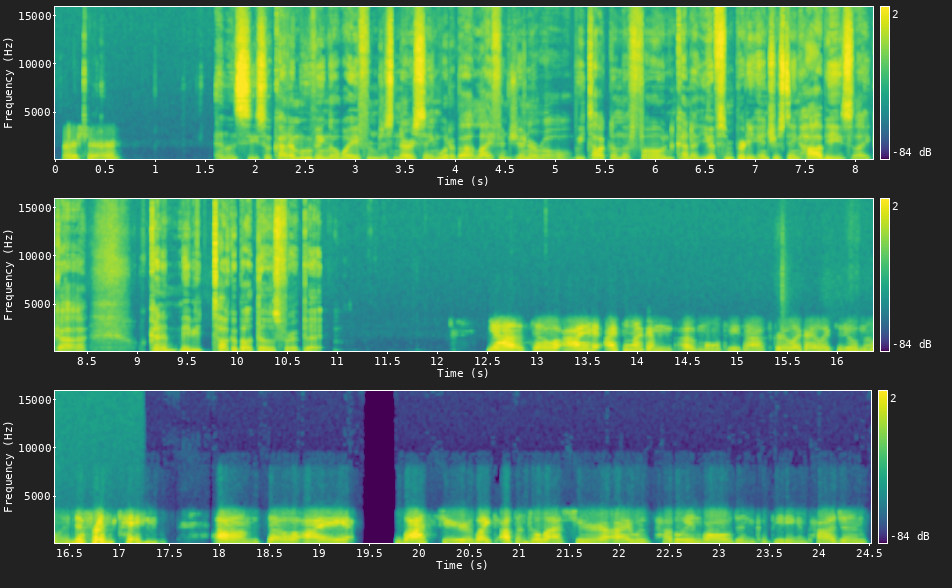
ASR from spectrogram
For sure. And let's see, so kind of moving away from just nursing, what about life in general? We talked on the phone, kind of, you have some pretty interesting hobbies, like, uh, kind of maybe talk about those for a bit. Yeah, so I I feel like I'm a multitasker. Like I like to do a million different things. Um, so I last year, like up until last year, I was heavily involved in competing in pageants,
